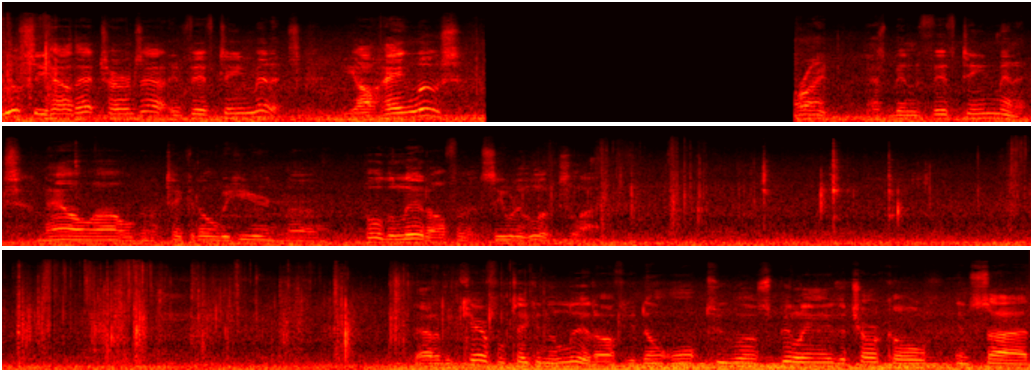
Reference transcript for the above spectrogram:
We'll see how that turns out in 15 minutes. Y'all hang loose. Been 15 minutes. Now uh, we're gonna take it over here and uh, pull the lid off of it and see what it looks like. Gotta be careful taking the lid off. You don't want to uh, spill any of the charcoal inside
